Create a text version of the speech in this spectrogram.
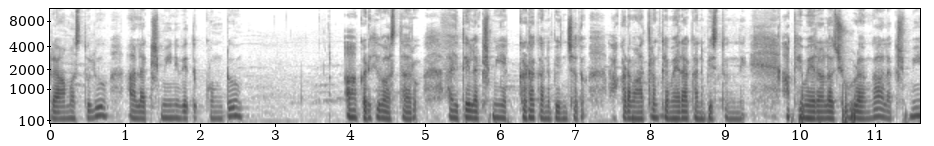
గ్రామస్తులు ఆ లక్ష్మిని వెతుక్కుంటూ అక్కడికి వస్తారు. అయితే లక్ష్మి ఎక్కడ కనిపించదు. అక్కడ మాత్రం కెమెరా కనిపిస్తుంది. ఆ కెమెరాలో చూడంగా లక్ష్మి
